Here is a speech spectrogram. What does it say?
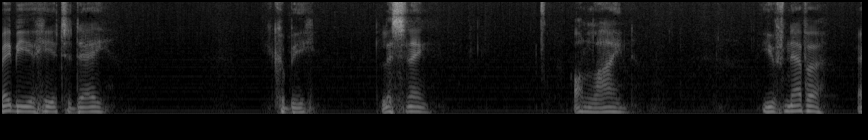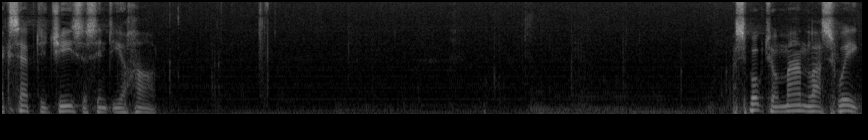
Maybe you're here today. You could be listening online. You've never accepted Jesus into your heart. I spoke to a man last week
